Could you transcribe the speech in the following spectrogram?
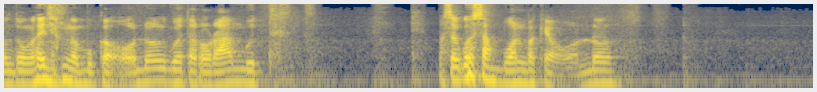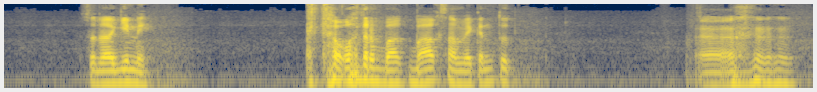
Untung aja nggak buka odol gue taruh rambut. Masa gue sampuan pakai odol? Sudah lagi nih. Ketawa terbahak-bahak sampai kentut. Uh,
